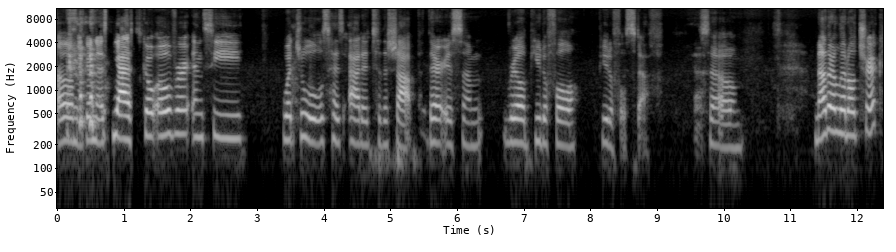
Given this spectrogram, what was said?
Oh my goodness! Yes, go over and see what Jules has added to the shop. There is some real beautiful, beautiful stuff. Yeah. So, another little trick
